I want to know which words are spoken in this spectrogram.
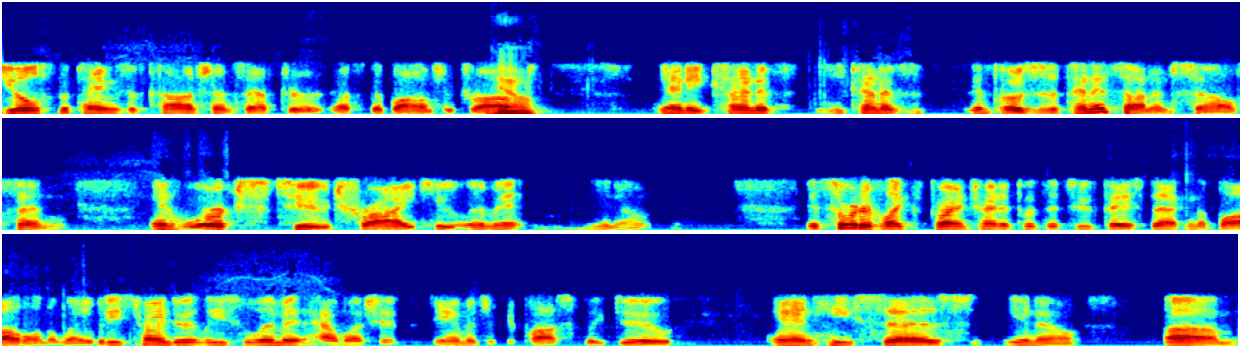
feels the pangs of conscience after after the bombs are dropped, yeah. and he kind of he kind of imposes a penance on himself and and works to try to limit, you know, it's sort of like trying trying to put the toothpaste back in the bottle in a way, but he's trying to at least limit how much it, damage it could possibly do. And he says, you know, um,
